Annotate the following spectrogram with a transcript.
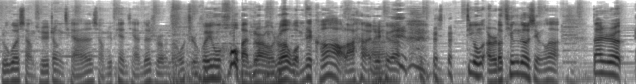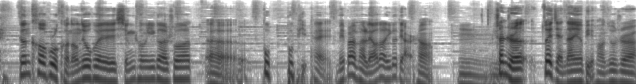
如果想去挣钱、想去骗钱的时候呢，我只会用后半段。我说我们这可好了，这个 用耳朵听就行了。但是跟客户可能就会形成一个说，呃，不不匹配，没办法聊到一个点儿上。嗯，甚至最简单一个比方就是，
